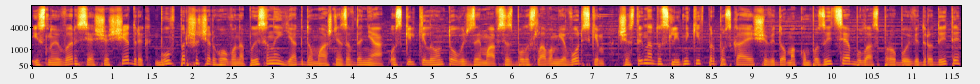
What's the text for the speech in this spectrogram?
Існує версія, що Щедрик був першочергово написаний як домашнє завдання, оскільки Леонтович займався з Болеславом Яворським. Частина дослідників припускає, що відома композиція була спробою відродити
